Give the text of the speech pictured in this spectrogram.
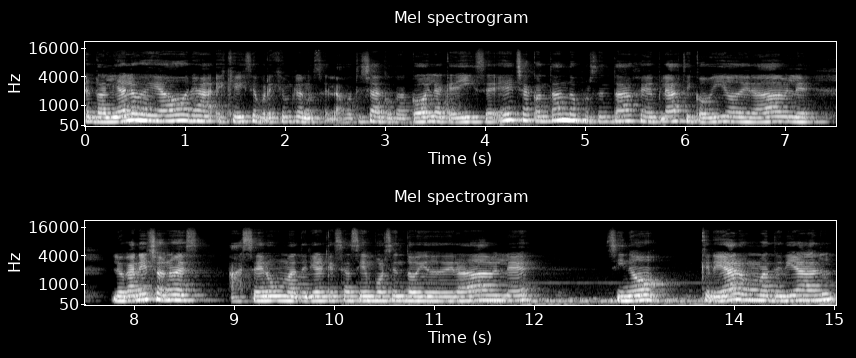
En realidad lo que hay ahora es que dice, por ejemplo, no sé, las botellas de Coca-Cola que dice, hecha con tanto porcentaje de plástico biodegradable. Lo que han hecho no es hacer un material que sea 100% biodegradable, sino crear un material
